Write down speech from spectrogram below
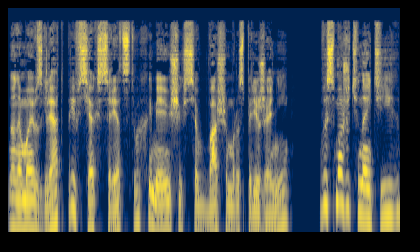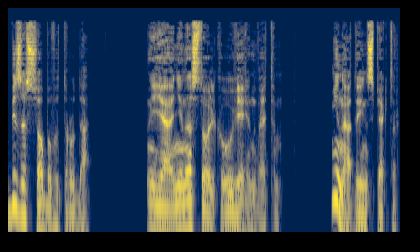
Но, на мой взгляд, при всех средствах, имеющихся в вашем распоряжении, вы сможете найти их без особого труда». «Я не настолько уверен в этом». «Не надо, инспектор.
